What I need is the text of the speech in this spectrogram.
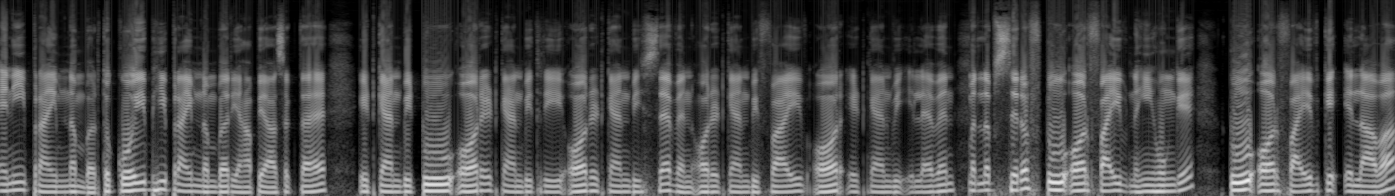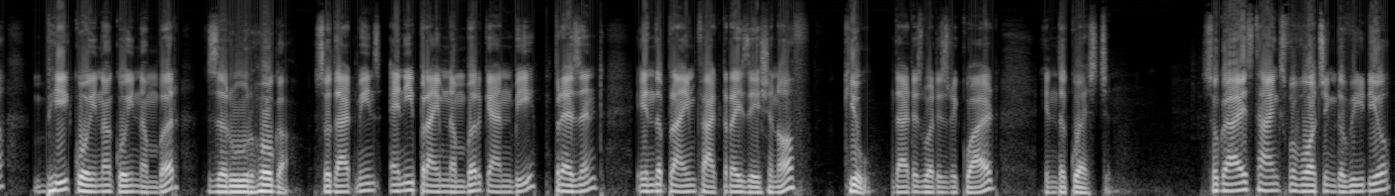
any prime number तो कोई भी प्राइम नंबर यहाँ पे आ सकता है। इट कैन बी टू और इट कैन बी थ्री और इट कैन बी सेवन और इट कैन बी फाइव और इट कैन बी इलेवन मतलब सिर्फ़ टू और फाइव नहीं होंगे। टू और फाइव के अलावा भी कोई ना कोई नंबर ज़रूर होगा। So that means any prime number can be present in the prime factorization of q that is what is required in the question So guys, thanks for watching the video.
